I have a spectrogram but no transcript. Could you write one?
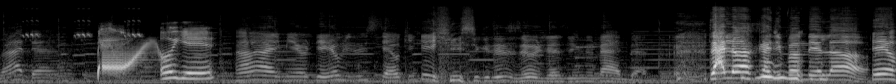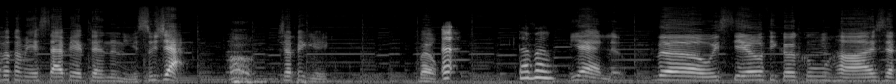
Abençoada. Oiê. Ai, meu Deus do céu, o que, que é isso que tu surge assim do nada? Tá louca de pandeló? Eu vou começar apertando nisso já. Já peguei. Bom. Ah, tá bom. Yellow. Bom, o seu ficou com rosa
